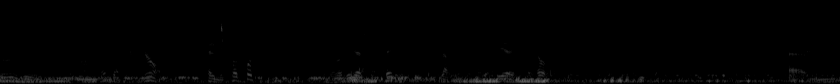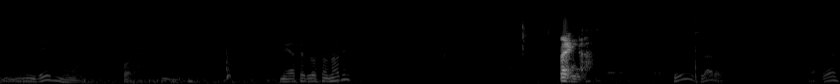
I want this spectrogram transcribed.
Ah, venga ya, no. El mejor postor. No lo dirás en serio. La competencia es feroz. Eh, miremos por aquí. ¿Me haces los honores? Venga. Sí, claro. Gracias.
